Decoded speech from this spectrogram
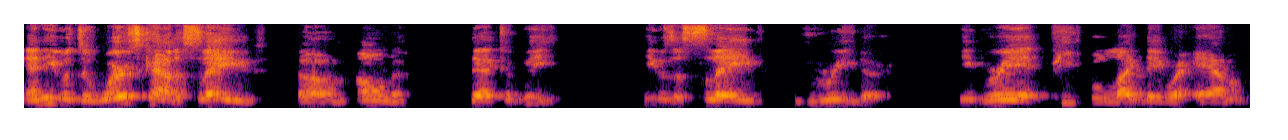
And he was the worst kind of slave um, owner that could be. He was a slave breeder. He bred people like they were animals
